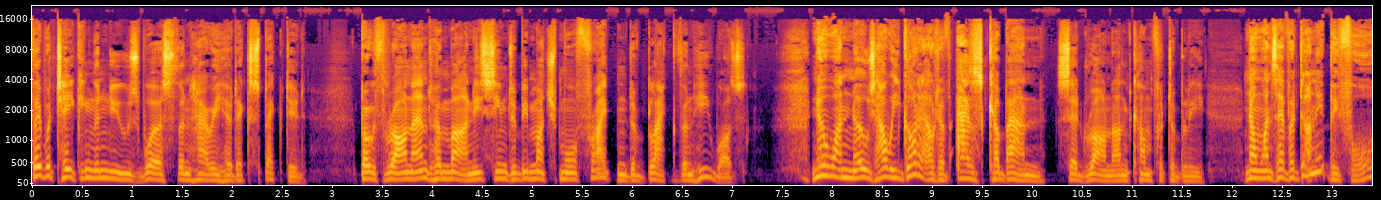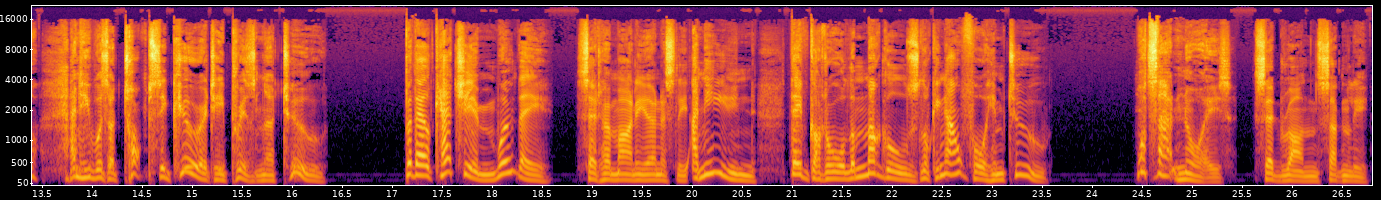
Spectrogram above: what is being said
They were taking the news worse than Harry had expected. Both Ron and Hermione seemed to be much more frightened of Black than he was. No one knows how he got out of Azkaban, said Ron uncomfortably. No one's ever done it before, and he was a top security prisoner, too. But they'll catch him, won't they? said Hermione earnestly. I mean, they've got all the muggles looking out for him, too. What's that noise? said Ron suddenly.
